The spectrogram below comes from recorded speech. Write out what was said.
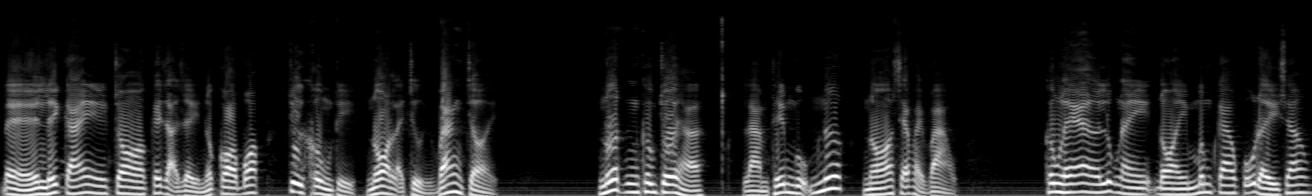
để lấy cái cho cái dạ dày nó co bóp chứ không thì nó lại chửi vang trời. Nuốt không trôi hả? Làm thêm ngụm nước nó sẽ phải vào. Không lẽ lúc này đòi mâm cao cỗ đầy sao?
